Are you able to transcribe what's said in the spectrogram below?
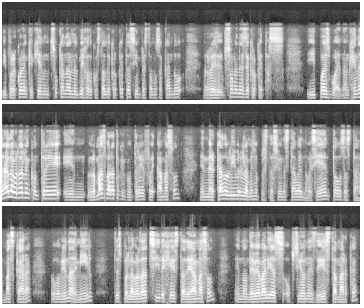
y pues recuerden que aquí en su canal del viejo de Costal de Croquetas siempre estamos sacando resúmenes de croquetas. Y pues bueno, en general la verdad la encontré en, lo más barato que encontré fue Amazon. En Mercado Libre la misma presentación estaba en 900 hasta más cara, o había una de 1000. Entonces, pues la verdad sí dejé esta de Amazon, en donde había varias opciones de esta marca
